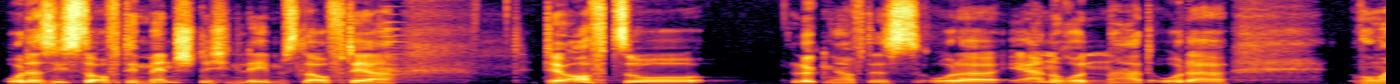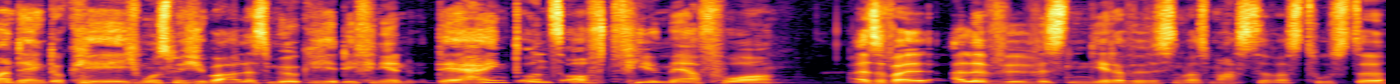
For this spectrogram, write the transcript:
Oder siehst du auf dem menschlichen Lebenslauf, der, der oft so lückenhaft ist oder Ehrenrunden hat oder wo man denkt, okay, ich muss mich über alles Mögliche definieren, der hängt uns oft viel mehr vor. Also weil alle will wissen, jeder will wissen, was machst du, was tust du,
